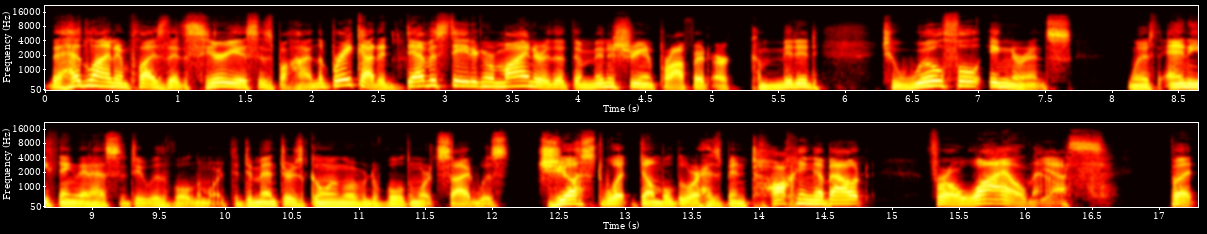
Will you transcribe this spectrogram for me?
The headline implies that Sirius is behind the breakout, a devastating reminder that the Ministry and Prophet are committed to willful ignorance with anything that has to do with Voldemort. The Dementors going over to Voldemort's side was just what Dumbledore has been talking about for a while now. yes. But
